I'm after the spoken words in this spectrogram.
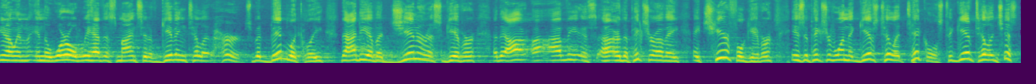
You know, in, in the world, we have this mindset of giving till it hurts. But biblically, the idea of a generous giver, the obvious, uh, or the picture of a, a cheerful giver, is a picture of one that gives till it tickles. To give till it just,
